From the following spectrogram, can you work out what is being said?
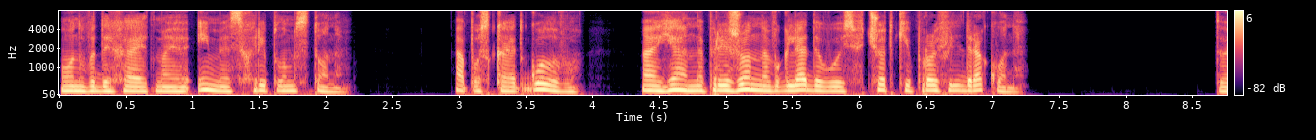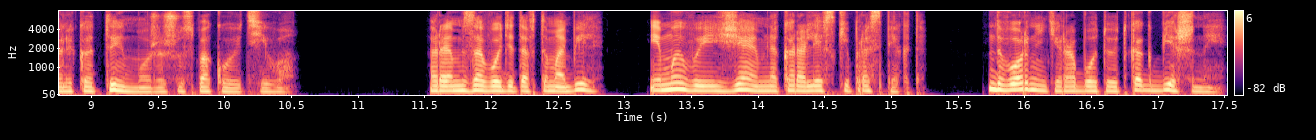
Он выдыхает мое имя с хриплым стоном. Опускает голову, а я напряженно вглядываюсь в четкий профиль дракона. Только ты можешь успокоить его. Рэм заводит автомобиль, и мы выезжаем на Королевский проспект. Дворники работают как бешеные.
